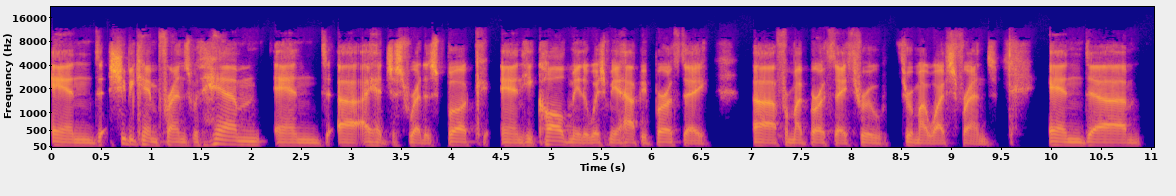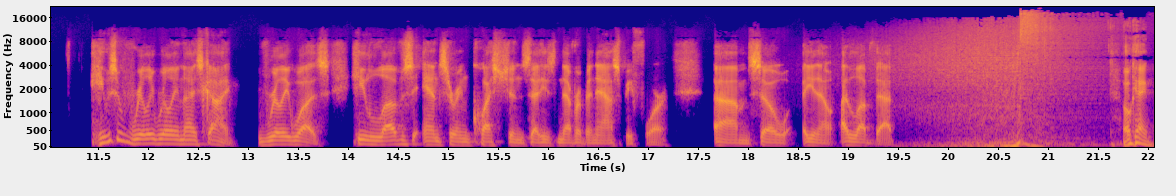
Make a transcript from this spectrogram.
And she became friends with him, and uh, I had just read his book, and he called me to wish me a happy birthday uh, for my birthday through through my wife's friends, and um, he was a really really nice guy really was. He loves answering questions that he's never been asked before. Um, so, you know, I love that. Okay,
